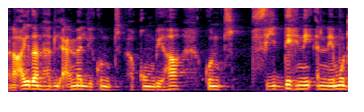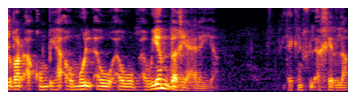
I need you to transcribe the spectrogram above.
أنا أيضا هذه الأعمال اللي كنت أقوم بها كنت في ذهني أني مجبر أقوم بها أو, مل أو, أو, أو ينبغي علي. لكن في الأخير لا.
